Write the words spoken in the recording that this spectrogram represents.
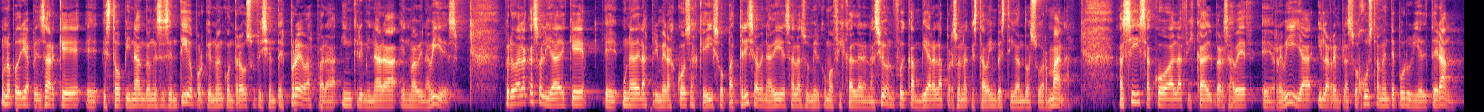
Uno podría pensar que eh, está opinando en ese sentido porque no ha encontrado suficientes pruebas para incriminar a Emma Benavides. Pero da la casualidad de que eh, una de las primeras cosas que hizo Patricia Benavides al asumir como fiscal de la Nación fue cambiar a la persona que estaba investigando a su hermana. Así sacó a la fiscal Bersabeth eh, Revilla y la reemplazó justamente por Uriel Terán.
